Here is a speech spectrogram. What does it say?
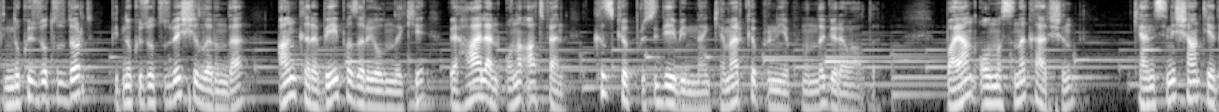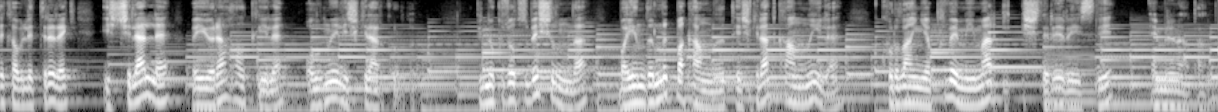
1934-1935 yıllarında Ankara Beypazarı yolundaki ve halen ona atfen Kız Köprüsü diye bilinen Kemer Köprü'nün yapımında görev aldı. Bayan olmasına karşın kendisini şantiyede kabul ettirerek işçilerle ve yöre halkı ile olumlu ilişkiler kurdu. 1935 yılında Bayındırlık Bakanlığı Teşkilat Kanunu ile kurulan Yapı ve Mimar İşleri Reisliği emrine atandı.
